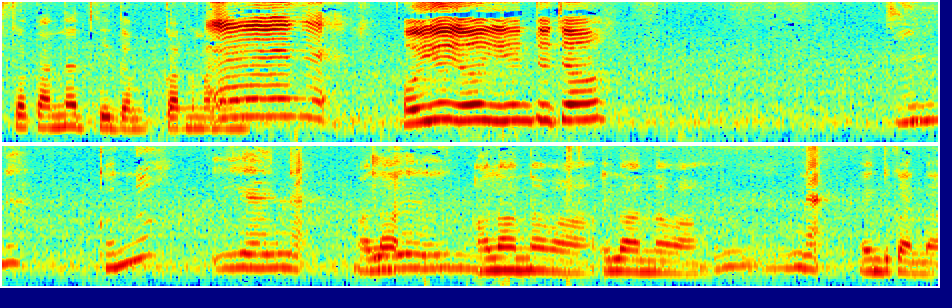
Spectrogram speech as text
ఇంకా కన్ను అతికిద్దాం కన్ను మనం అయ్యో ఏం తెచ్చా కన్ను అలా అలా అన్నావా ఇలా అన్నావా ఎందుకన్నా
